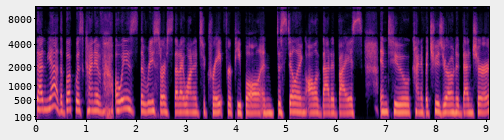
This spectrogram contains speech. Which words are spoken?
then, yeah, the book was kind of always the resource that I wanted to create for people and distilling all of that advice into kind of a choose your own adventure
